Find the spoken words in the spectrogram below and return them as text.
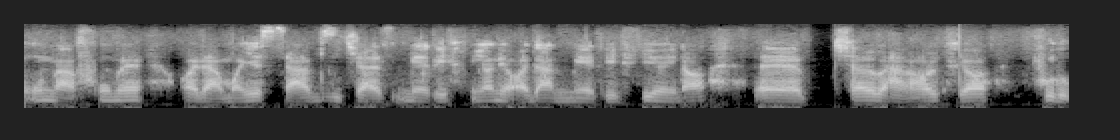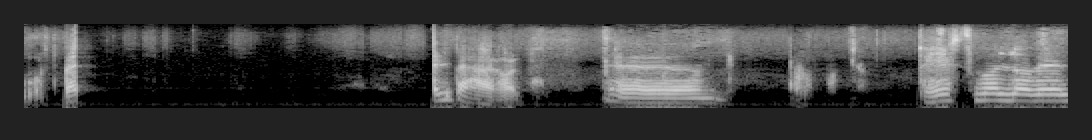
اون مفهوم آدمای سبزی که از مریخ میان یا آدم مریخی و اینا چرا به هر حال یا فرو برد. ولی به هر حال پرسیوال لاول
